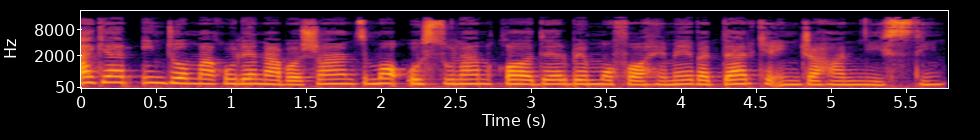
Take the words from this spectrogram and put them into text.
اگر این دو مقوله نباشند ما اصولا قادر به مفاهمه و درک این جهان نیستیم.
